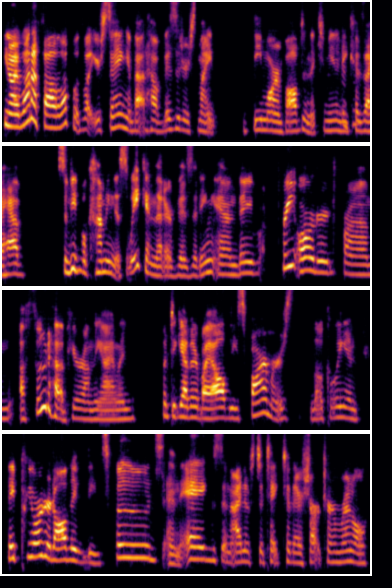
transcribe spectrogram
you know I want to follow up with what you're saying about how visitors might be more involved in the community mm-hmm. because I have some people coming this weekend that are visiting and they've pre-ordered from a food hub here on the island put together by all these farmers locally and they pre-ordered all the, these foods and eggs and items to take to their short-term rental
